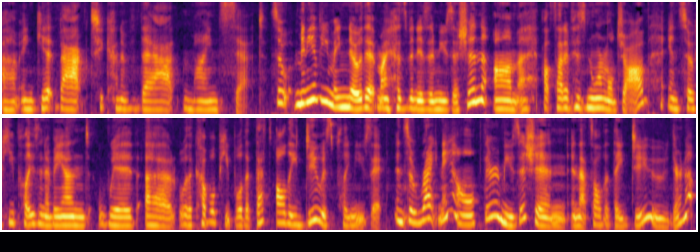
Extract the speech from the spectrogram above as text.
Um, and get back to kind of that mindset. So, many of you may know that my husband is a musician um, outside of his normal job, and so he plays in a band with uh, with a couple people that that's all they do is play music. And so, right now, they're a musician and that's all that they do. They're not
